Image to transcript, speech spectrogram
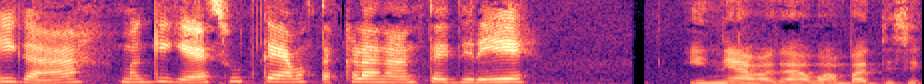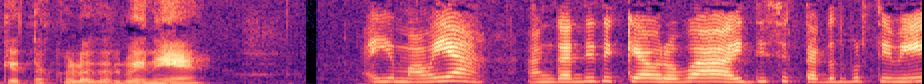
ಈಗ ಮಗ್ಗಿಗೆ ಸೂತ್ಕ ಯಾವಾಗ ತಕ್ಕೊಳ್ಳೋಣ ಅಂತ ಇದ್ದೀರಿ? ಇನ್ಯಾವಾಗ? ಒಂಬತ್ತು ದಿವಸಕ್ಕೆ ತಕ್ಕೊಳ್ಳೋದಲ್ವೇನಿ ಅಯ್ಯೋ ಮಾವಯ್ಯ ಹಂಗಂದಿದ್ದಕ್ಕೆ ಅವ್ರವ್ವ ಐದು ದಿವಸಕ್ಕೆ ತೆಗೆದ್ಬಿಡ್ತೀವಿ.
